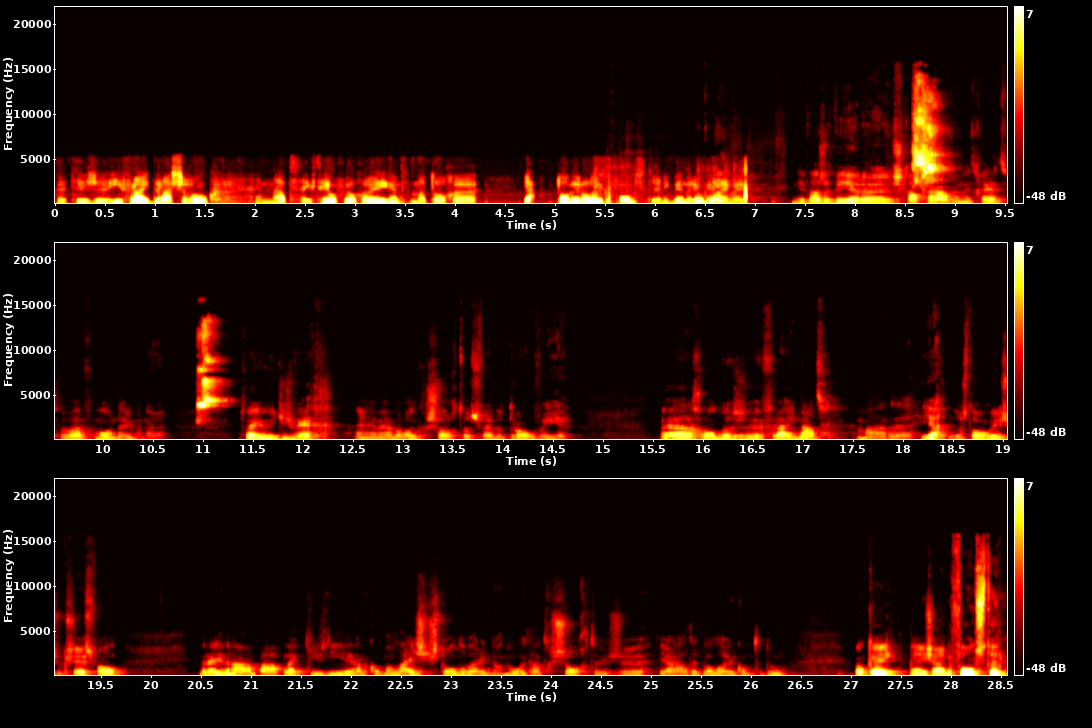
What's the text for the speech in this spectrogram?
Het is hier vrij drassig ook. en nat. Het heeft heel veel geregend, maar toch, ja, toch weer een leuke vondst en ik ben er heel blij mee. Dit was het weer uh, schatgraven met Gert. We waren vanmorgen even twee uurtjes weg. En we hebben leuk gezocht, het was verder droog weer. ja, de grond was vrij nat, maar ja, dat was toch weer succesvol. We reden naar een paar plekjes die eigenlijk op mijn lijstje stonden waar ik nog nooit had gezocht. Dus ja, altijd wel leuk om te doen. Oké, deze zijn de vondsten.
